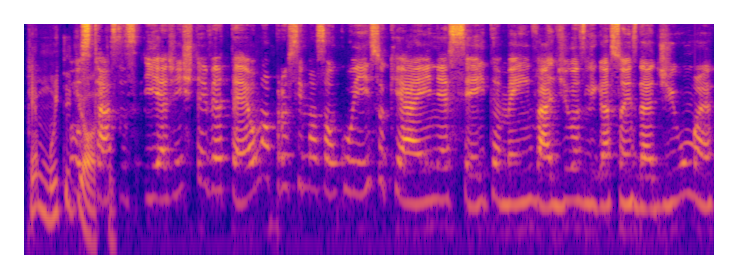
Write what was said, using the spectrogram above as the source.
Que é muito idiota. Casos, e a gente teve até uma aproximação com isso, que a NSA também invadiu as ligações da Dilma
